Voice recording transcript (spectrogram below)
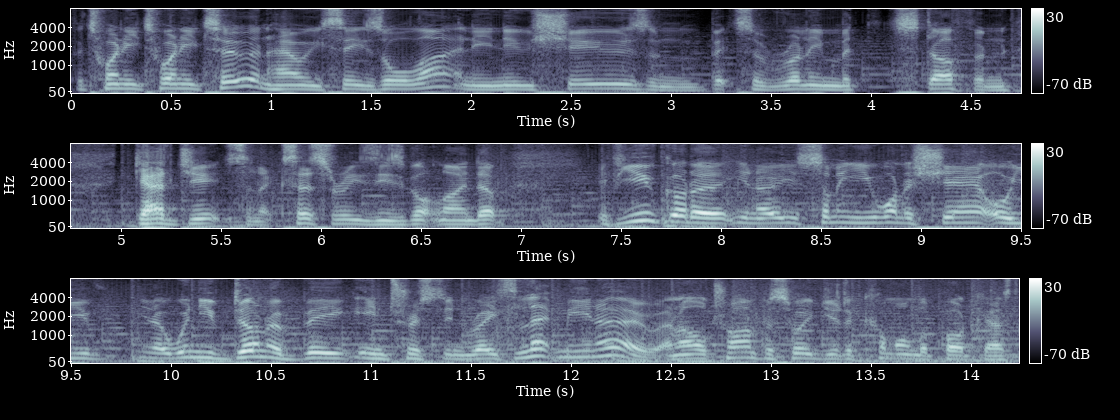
for 2022 and how he sees all that, any new shoes and bits of running stuff and gadgets and accessories he's got lined up. If you've got a you know something you want to share or you've you know when you've done a big interesting race let me know and i'll try and persuade you to come on the podcast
